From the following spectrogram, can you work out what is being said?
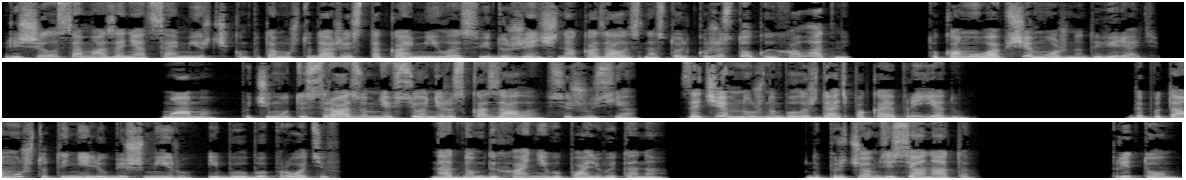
Решила сама заняться Амирчиком, потому что даже если такая милая с виду женщина оказалась настолько жестокой и халатной, то кому вообще можно доверять? «Мама, почему ты сразу мне все не рассказала?» — сержусь я. Зачем нужно было ждать, пока я приеду? Да потому, что ты не любишь миру и был бы против. На одном дыхании выпаливает она. Да при чем здесь она-то? Притом,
